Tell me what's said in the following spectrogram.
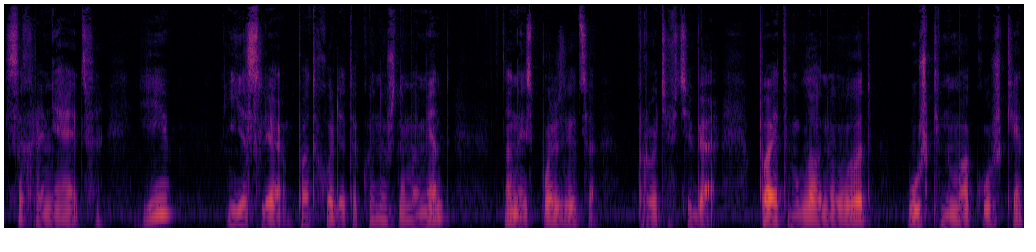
сохраняется, и если подходит такой нужный момент, она используется против тебя. Поэтому главный вывод – ушки на макушке,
